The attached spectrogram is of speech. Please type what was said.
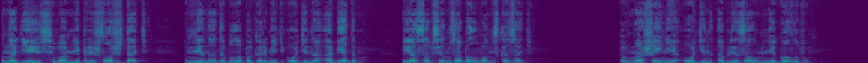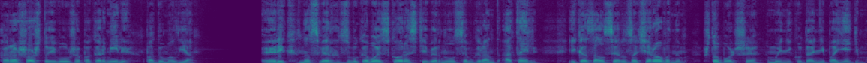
«Надеюсь, вам не пришлось ждать. Мне надо было покормить Одина обедом. Я совсем забыл вам сказать». В машине Один облизал мне голову. «Хорошо, что его уже покормили», — подумал я. Эрик на сверхзвуковой скорости вернулся в Гранд-отель и казался разочарованным, что больше мы никуда не поедем.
